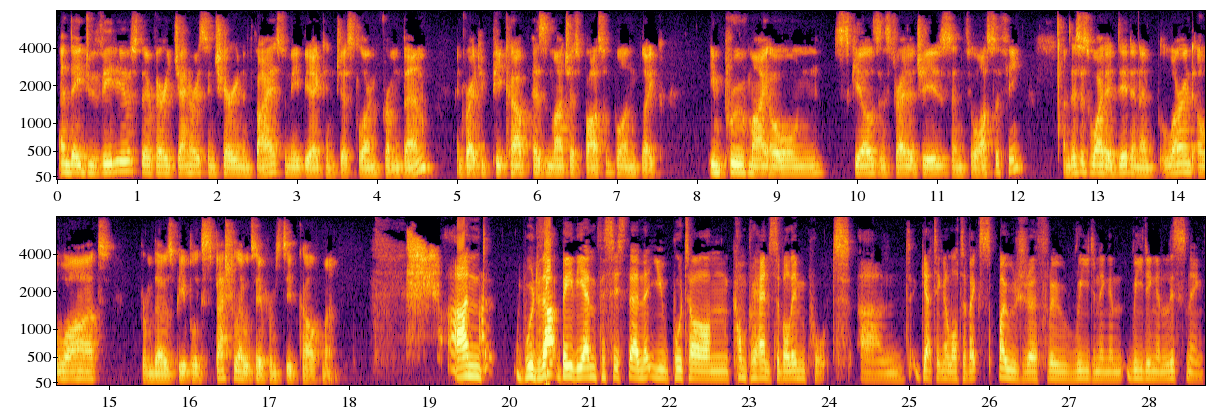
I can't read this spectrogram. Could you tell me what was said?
And they do videos. They're very generous in sharing advice. So maybe I can just learn from them and try to pick up as much as possible and like improve my own skills and strategies and philosophy. And this is what I did, and I learned a lot from those people, especially I would say from Steve Kaufmann. And would that be the emphasis then that you put on comprehensible input and getting a lot of exposure through reading and reading and listening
